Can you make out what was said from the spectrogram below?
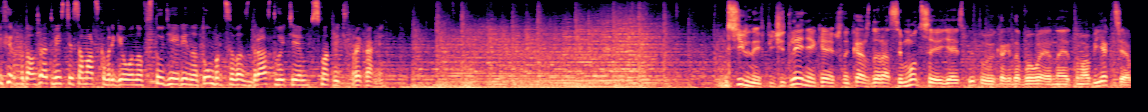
Эфир продолжает вести Самарского региона. В студии Ирина Тумбарцева. Здравствуйте. Смотрите в программе. Сильные впечатления, конечно, каждый раз эмоции я испытываю, когда бываю на этом объекте.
